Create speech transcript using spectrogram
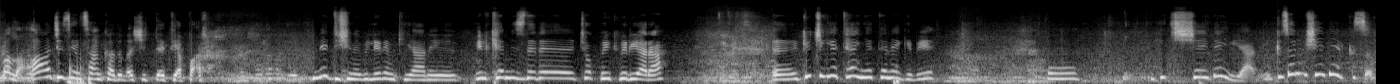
Valla aciz insan kadına şiddet yapar. Ne düşünebilirim ki yani ülkemizde de çok büyük bir yara. Ee, gücü yeten yetene gibi. Ee, hiç şey değil yani. Güzel bir şey değil kızım.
